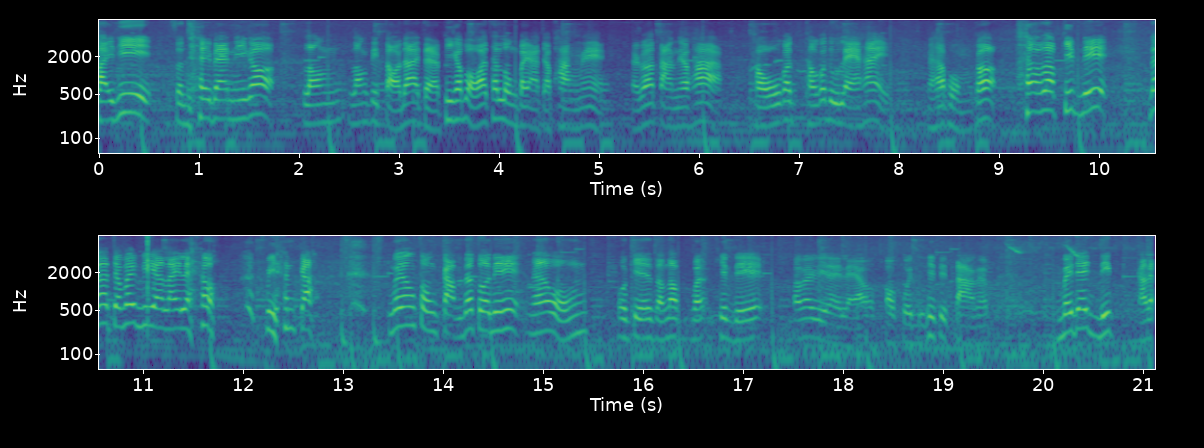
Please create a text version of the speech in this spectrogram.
ใครที่สนใจแบรนด์นี้ก็ลองลองติดต่อได้ แต่พี่เขาบอกว่าถ้าลงไปอาจจะพังแน่แต่ก็ตามเนื้อผ้าเขาก็เขาก็ดูแลให้ นะครับผมก็สำหรับคลิปนี้น่าจะไม่มีอะไรแล้ว เปลี่ยนกลับ ไม่ต้องส่งกลับนะตัวนี้นะครับผม โอเคสำหรับคลิปนี้ก็ไม่มีอะไรแล้ว ขอบคุณที่ติดตามครับ ไม่ได้ดิสอะไร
